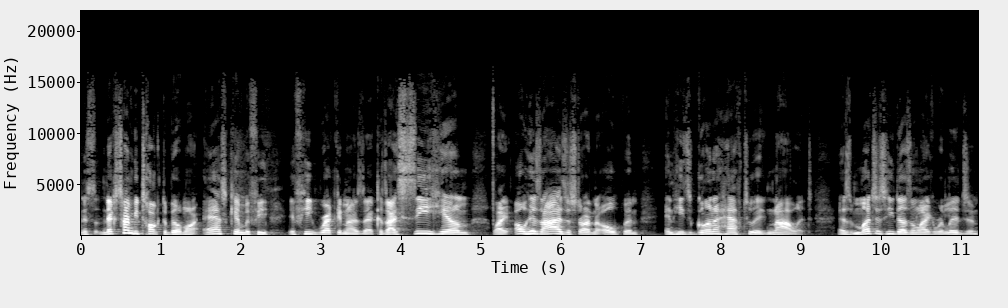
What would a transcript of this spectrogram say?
This- next time you talk to Bill Maher, ask him if he if he recognized that because I see him like, oh, his eyes are starting to open, and he's gonna have to acknowledge, as much as he doesn't like religion,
